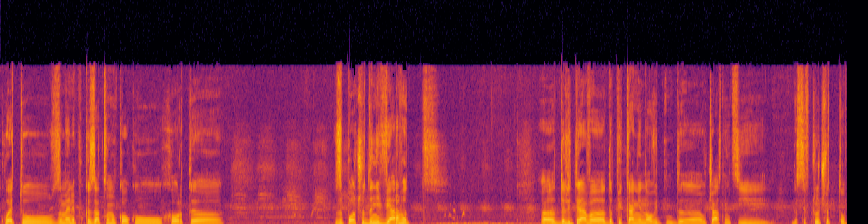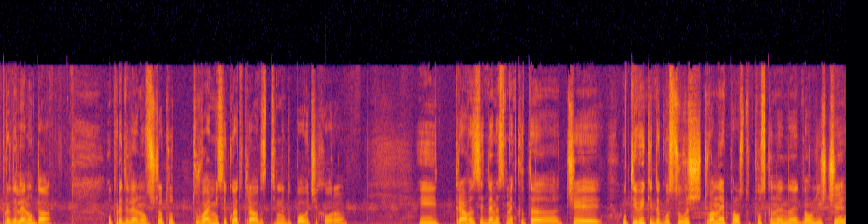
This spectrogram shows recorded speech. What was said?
което за мен е показателно колко хората започват да ни вярват. А, дали трябва да приканя нови да, участници да се включват? Определено да. Определено, защото това е мисия, която трябва да стигне до повече хора и трябва да си дадем сметката, че отивайки да гласуваш, това не е просто пускане на едно листче,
